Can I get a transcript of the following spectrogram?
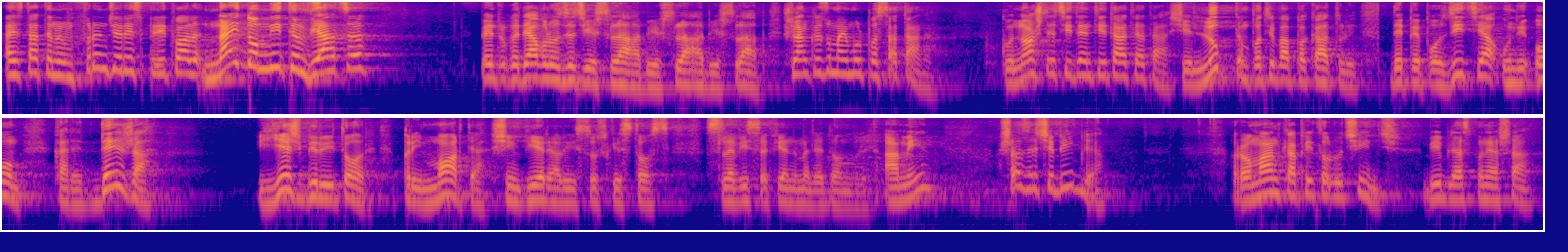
ai stat în înfrângere spirituală, n-ai domnit în viață, pentru că diavolul zice, ești slab, ești slab, ești slab. Și l-am crezut mai mult pe satana. Cunoașteți identitatea ta și luptă împotriva păcatului de pe poziția unui om care deja ești biruitor prin moartea și învierea lui Isus Hristos. Slăvit să fie numele Domnului. Amin? Așa zice Biblia. Roman, capitolul 5. Biblia spune așa.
